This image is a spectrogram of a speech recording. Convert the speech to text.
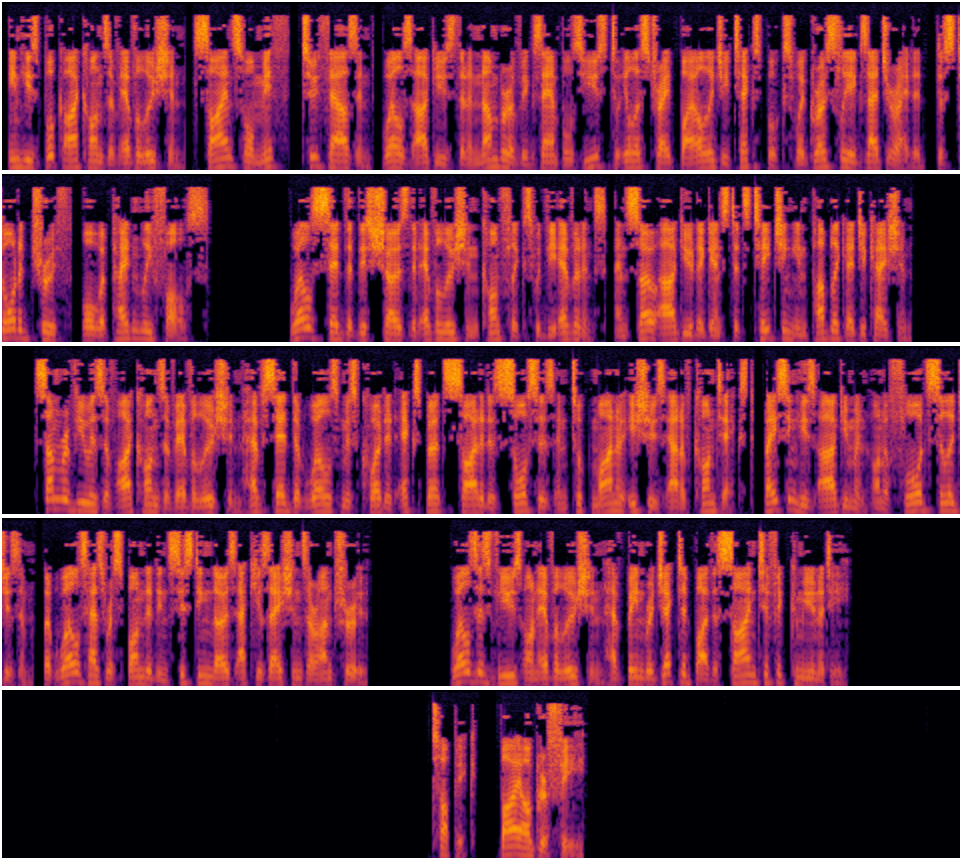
In his book Icons of Evolution, Science or Myth, 2000, Wells argues that a number of examples used to illustrate biology textbooks were grossly exaggerated, distorted truth, or were patently false. Wells said that this shows that evolution conflicts with the evidence, and so argued against its teaching in public education. Some reviewers of Icons of Evolution have said that Wells misquoted experts cited as sources and took minor issues out of context, basing his argument on a flawed syllogism, but Wells has responded insisting those accusations are untrue. Wells's views on evolution have been rejected by the scientific community. Biography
